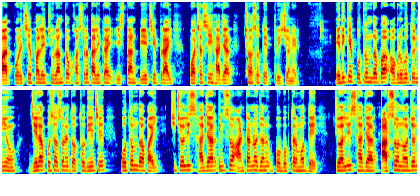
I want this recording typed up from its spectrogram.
বাদ পড়েছে, ফলে চূড়ান্ত খসড়া তালিকায় স্থান পেয়েছে প্রায় পঁচাশি হাজার ছশো তেত্রিশ জনের। এদিকে প্রথম দফা অগ্রগতি নিয়েও জেলা প্রশাসনে তথ্য দিয়েছে, প্রথম দফায় ছিচল্লিশ হাজার তিনশো আটান্ন জন উপভোক্তার মধ্যে চুয়াল্লিশ হাজার আটশো জন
